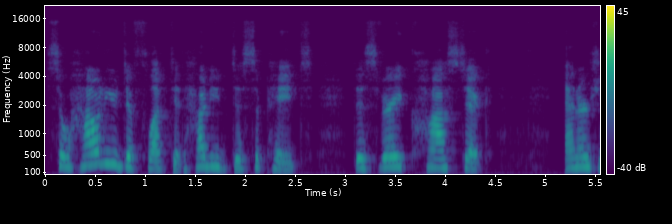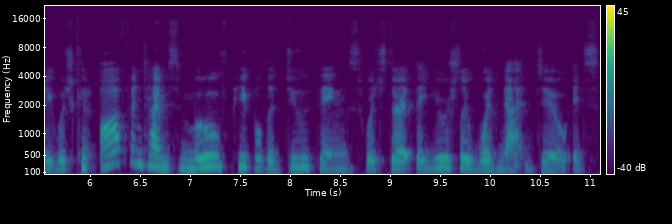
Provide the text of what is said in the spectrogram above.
so, how do you deflect it? How do you dissipate this very caustic energy, which can oftentimes move people to do things which they they usually would not do? It's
